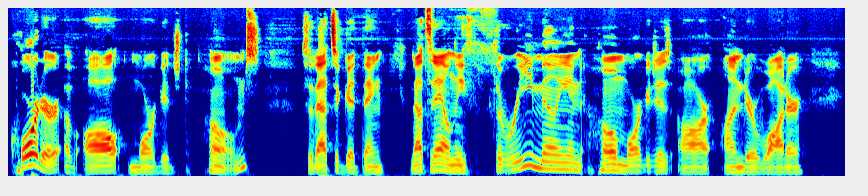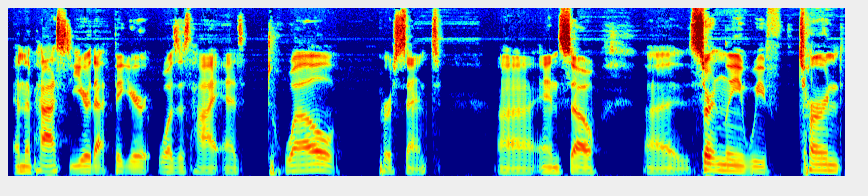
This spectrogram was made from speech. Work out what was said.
quarter of all mortgaged homes. So that's a good thing. Now, today, only 3 million home mortgages are underwater. And the past year, that figure was as high as 12%. Uh, and so, uh, certainly, we've turned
